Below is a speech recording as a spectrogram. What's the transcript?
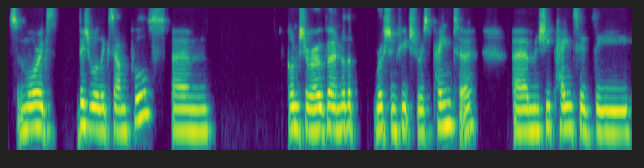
Some more ex visual examples. Um, Goncharova, another Russian futurist painter, um, and she painted the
